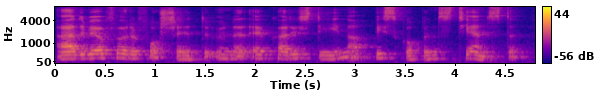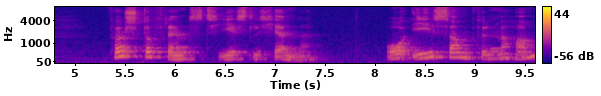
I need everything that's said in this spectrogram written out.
er det ved å føre forsetet under Eukaristien at biskopens tjeneste først og fremst gis til kjenne, og i samfunn med ham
